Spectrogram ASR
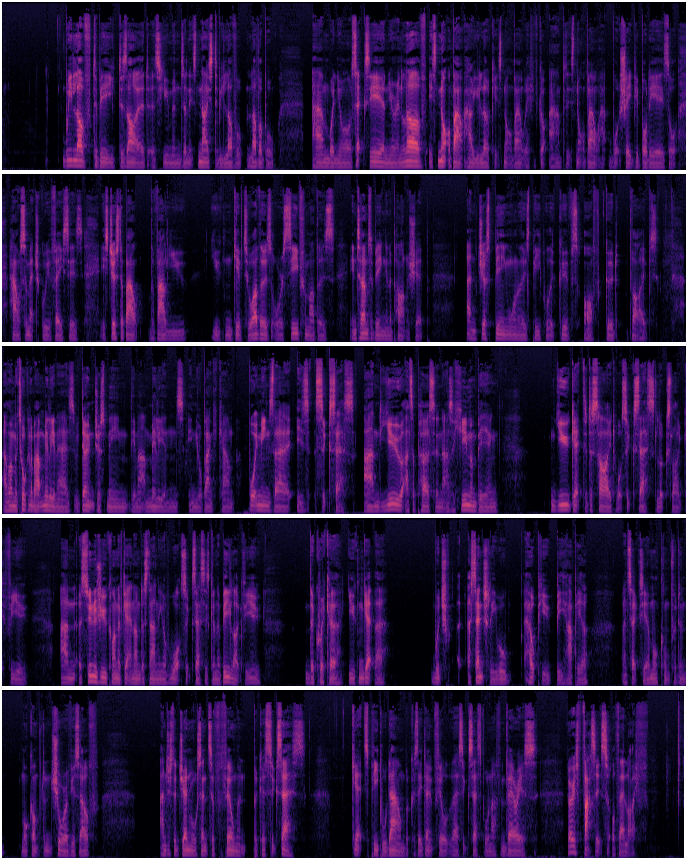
We love to be desired as humans, and it's nice to be lov- lovable and when you're sexy and you're in love, it's not about how you look. It's not about if you've got abs. It's not about what shape your body is or how symmetrical your face is. It's just about the value you can give to others or receive from others in terms of being in a partnership and just being one of those people that gives off good vibes. And when we're talking about millionaires, we don't just mean the amount of millions in your bank account what it means there is success. And you, as a person, as a human being, you get to decide what success looks like for you. And as soon as you kind of get an understanding of what success is going to be like for you, the quicker you can get there, which essentially will help you be happier and sexier, more confident, more confident, sure of yourself, and just a general sense of fulfillment because success gets people down because they don't feel they're successful enough in various various facets of their life.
